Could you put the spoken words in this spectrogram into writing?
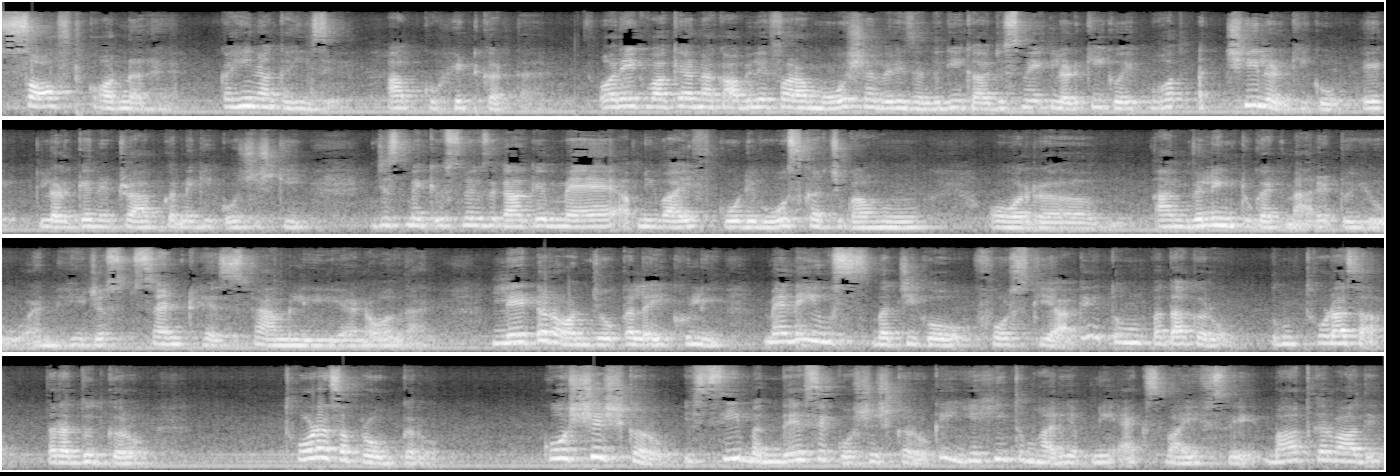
सॉफ्ट कॉर्नर है, कहीं ना कहीं से आपको हिट करता है। और एक वाक्य नाकाबिल फरामोश है मेरी ज़िंदगी का, जिसमें एक लड़की को, एक बहुत अच्छी लड़की को, एक लड़के ने ट्रैप करने की कोशिश की, जिसमें उसने उसे कहा कि मैं अपनी वाइफ को डिवोर्स कर चुका हूँ और I am willing to get married to you and he just sent his family and all that later on जो कलई खुली, मैंने ही उस बच्ची को फोर्स किया कि तुम पता करो, तुम थोड़ा सा तरद करो, थोड़ा सा प्रोव करो, कोशिश करो, इसी बंदे से कोशिश करो कि यही तुम्हारी अपनी एक्स वाइफ से बात करवा दे,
